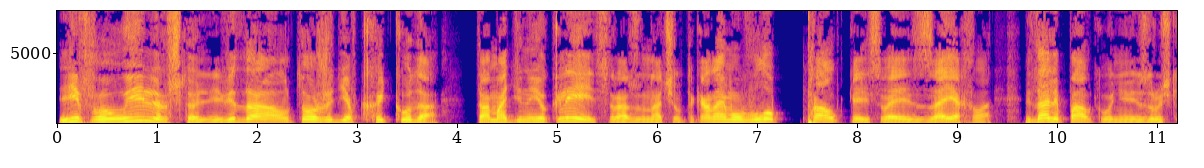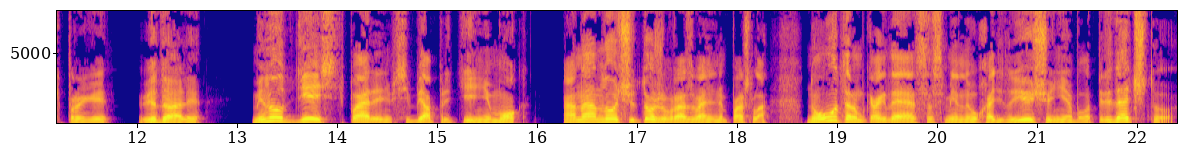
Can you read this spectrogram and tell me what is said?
Лив Уиллер, что ли? Видал, тоже девка хоть куда. Там один ее клеить сразу начал, так она ему в лоб палкой своей заехала. Видали, палка у нее из ручки прыгает? Видали. Минут десять парень в себя прийти не мог. Она ночью тоже в развалины пошла. Но утром, когда я со смены уходил, ее еще не было. Передать что?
